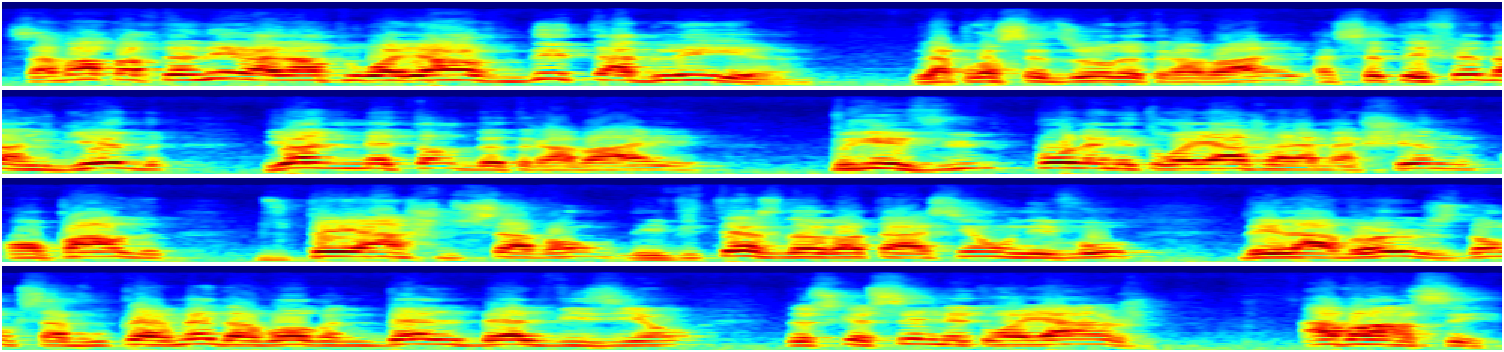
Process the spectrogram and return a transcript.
Ça va appartenir à l'employeur d'établir la procédure de travail. À cet effet, dans le guide, il y a une méthode de travail prévue pour le nettoyage à la machine. On parle du pH du savon, des vitesses de rotation au niveau des laveuses. Donc, ça vous permet d'avoir une belle, belle vision de ce que c'est le nettoyage avancé.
